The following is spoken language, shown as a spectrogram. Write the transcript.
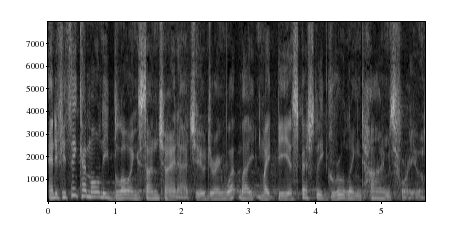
And if you think I'm only blowing sunshine at you during what might, might be especially grueling times for you,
